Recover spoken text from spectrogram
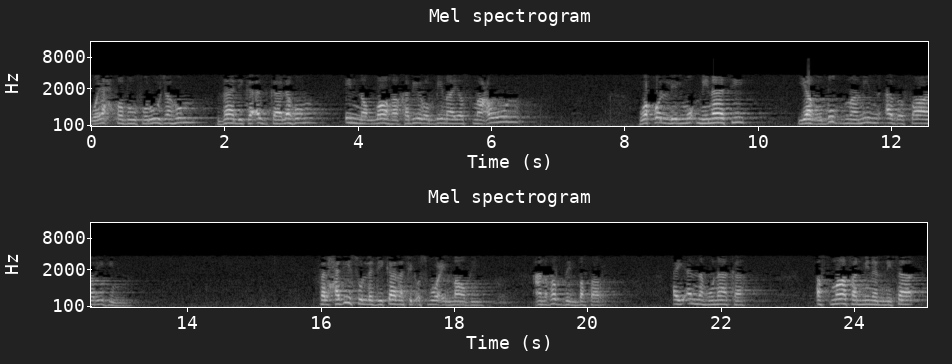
ويحفظوا فروجهم ذلك أزكى لهم. إن الله خبير بما يصنعون. وقل للمؤمنات يغضضن من أبصارهن فالحديث الذي كان في الأسبوع الماضي عن غض البصر أي أن هناك أصنافا من النساء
